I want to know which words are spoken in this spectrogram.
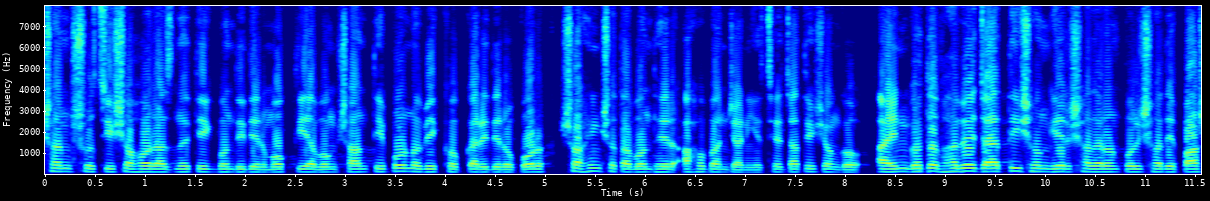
সান সূচি সহ রাজনৈতিক বন্দীদের মুক্তি এবং শান্তিপূর্ণ বিক্ষোভকারীদের ওপর সহিংসতা বন্ধের আহ্বান জানিয়েছে জাতিসংঘ। আইনগতভাবে জাতিসংঘের সাধারণ পরিষদে পাশ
